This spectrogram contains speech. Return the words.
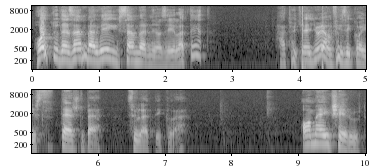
hogy tud ez ember végig szenvedni az életét? hát hogyha egy olyan fizikai testbe születik le amelyik sérült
